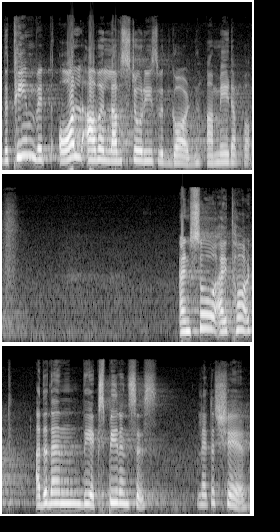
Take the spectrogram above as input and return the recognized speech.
The theme with all our love stories with God are made up of. And so I thought, other than the experiences, let us share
